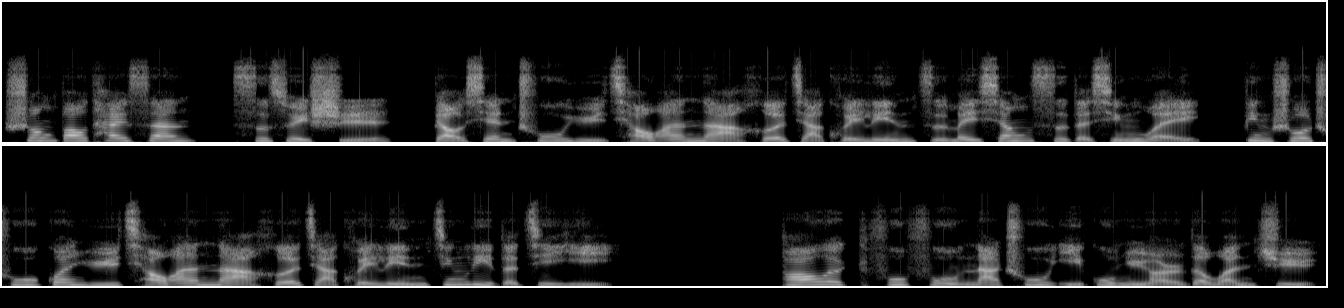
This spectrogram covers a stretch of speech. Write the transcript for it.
双胞胎三四岁时表现出与乔安娜和贾奎琳姊妹相似的行为，并说出关于乔安娜和贾奎琳经历的记忆。Pollock 夫妇拿出已故女儿的玩具，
